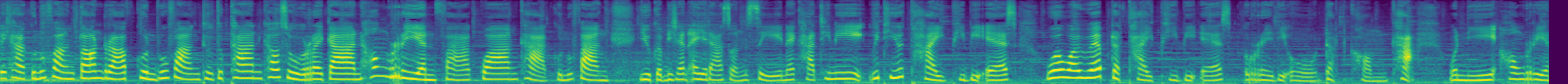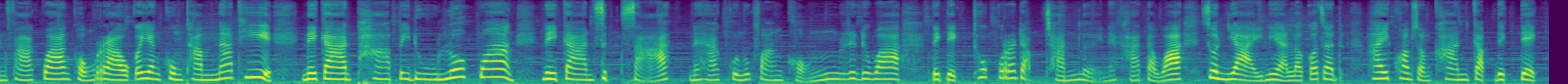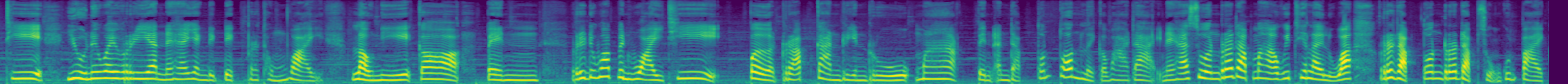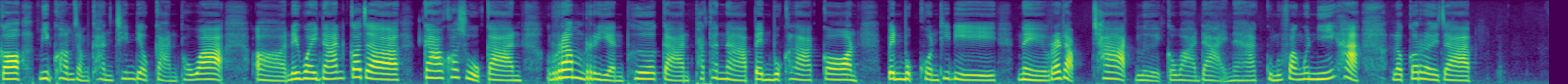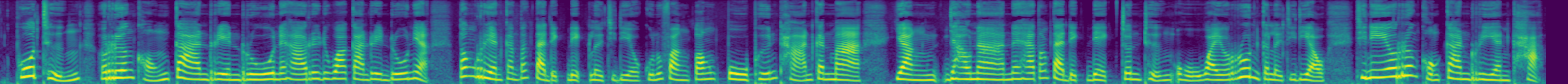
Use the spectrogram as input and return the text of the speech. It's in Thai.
สดีค่ะคุณผู้ฟังต้อนรับคุณผู้ฟังทุกทุกท่านเข้าสู่รายการห้องเรียนฟ้ากว้างค่ะ คุณผู้ฟังอยู่กับดิฉันอัยดาสนศรีนะคะที่นี่วิทยุไทย PBS www.thaipbsradio.com ค่ะ วันนี้ห้องเรียนฟ้ากว้างของเราก็ยังคงทำหน้าที่ในการพาไปดูโลกกว้าง ในการศึกษานะคะคุณผู้ฟังของเรียกได้ว่าเด็กๆ ทุกระดับชั้นเลยนะคะ แต่ว่าส่วนใหญ่เนี่ยเราก็จะให้ความสำคัญกับเด็กๆที่อยู่ในวัยเรียนนะคะอย่างเด็กๆ ประถมวัย เหล่านี้ก็เป็นเรียกได้ว่าเป็นวัยที่ เปิดรับการเรียนรู้มากเป็นอันดับต้นๆเลยก็ว่าได้นะคะส่วนระดับมหาวิทยาลัยหรือว่าระดับต้นระดับสูงคุณปายก็มีความสำคัญเช่นเดียวกัน เพราะว่าในวัยนั้นก็จะก้าวเข้าสู่การร่ำเรียนเพื่อการพัฒนาเป็นบุคลากร เป็นบุคคลที่ดีในระดับชาติเลยก็ว่าได้นะคะคุณผู้ฟังวันนี้ค่ะ เราก็เลยจะ พูดถึงเรื่องของการเรียนรู้นะคะเรียกได้ว่าการเรียนรู้เนี่ยต้องเรียนกันตั้งแต่เด็ก ๆ เลยทีเดียว คุณผู้ฟังต้องปูพื้นฐานกันมา อย่างยาวนานนะคะตั้งแต่เด็กๆ จนถึงโอ้โหวัยรุ่นกันเลยทีเดียว ทีนี้เรื่องของการเรียนค่ะ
